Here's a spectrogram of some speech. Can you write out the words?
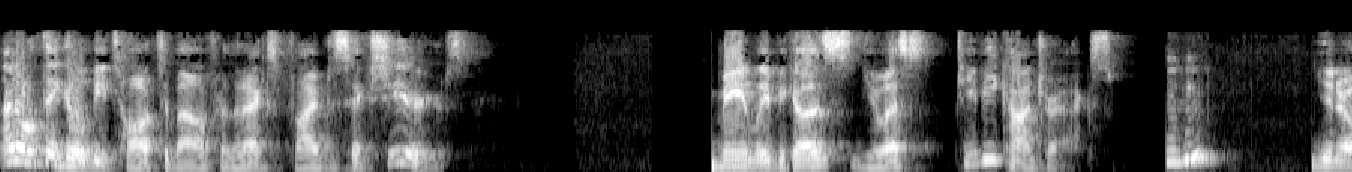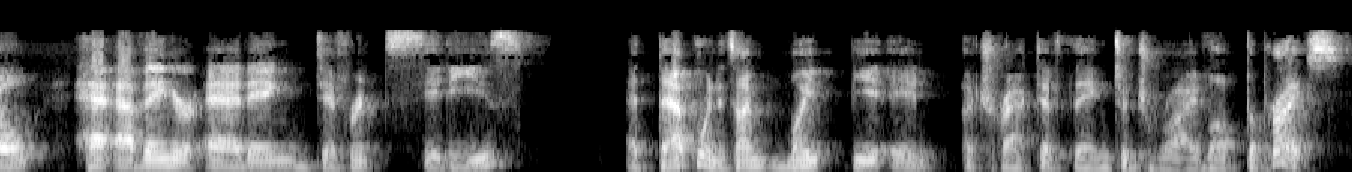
I don't think it'll be talked about for the next five to six years. Mainly because U.S. TV contracts. hmm You know, having or adding different cities at that point in time might be an attractive thing to drive up the price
